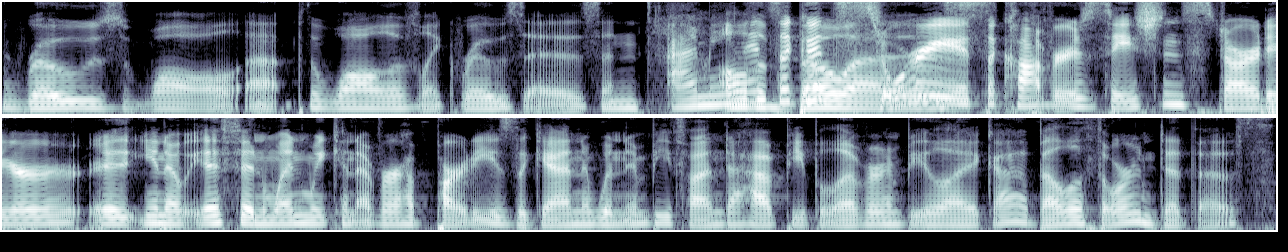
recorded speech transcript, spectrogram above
rose wall up, the wall of like roses and I mean, all it's the a good story. It's a conversation starter. It, you know, if and when we can ever have parties again, It wouldn't it be fun to have people over and be like, "Ah, Bella Thorne did this."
